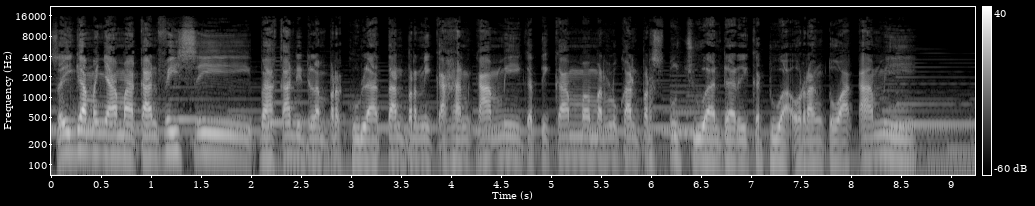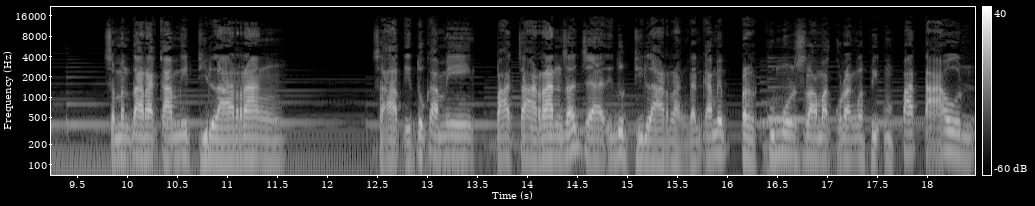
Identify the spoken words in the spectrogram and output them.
Sehingga menyamakan visi bahkan di dalam pergulatan pernikahan kami ketika memerlukan persetujuan dari kedua orang tua kami. Sementara kami dilarang saat itu kami pacaran saja itu dilarang dan kami bergumul selama kurang lebih empat tahun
